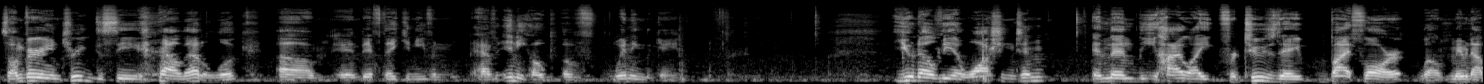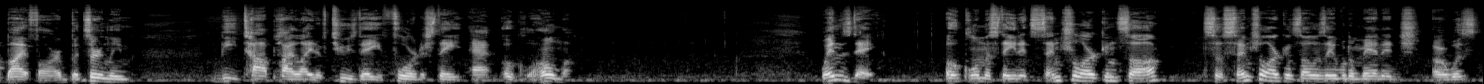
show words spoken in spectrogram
So I'm very intrigued to see how that'll look, um, and if they can even have any hope of winning the game. UNLV at Washington, and then the highlight for Tuesday by far, well, maybe not by far, but certainly the top highlight of Tuesday, Florida State at Oklahoma. Wednesday, Oklahoma State at Central Arkansas. So Central Arkansas was able to manage, or was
